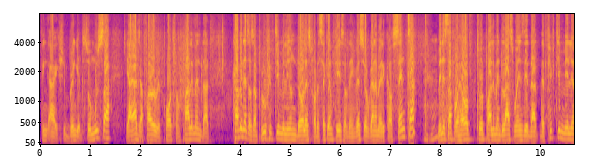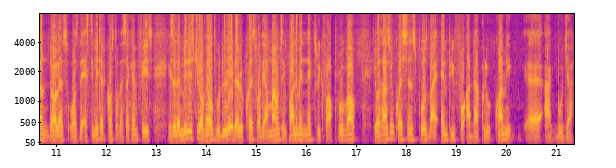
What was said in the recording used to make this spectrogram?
think I should bring it. So, Musa Yaya Jafaro reports from Parliament that Cabinet has approved $50 million for the second phase of the University of Ghana Medical Center. Minister for Health told Parliament last Wednesday that the $50 million was the estimated cost of the second phase. He said the Ministry of Health would lay the request for the amount in Parliament next week for approval. He was answering questions posed by MP for Adaklu, Kwame uh, Agbodza,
